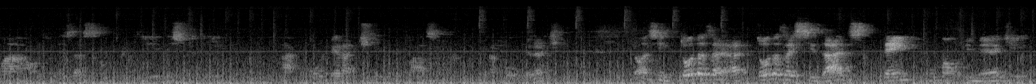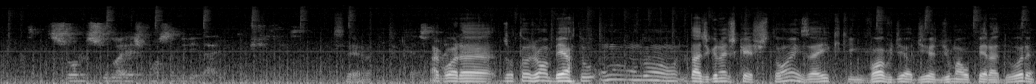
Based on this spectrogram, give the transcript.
uma autorização para que eles a cooperativa faça a cooperativa. Então, assim, todas, todas as cidades têm uma Unimed sob sua responsabilidade. Certo. Agora, doutor João Alberto, uma um das grandes questões aí que envolve o dia a dia de uma operadora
